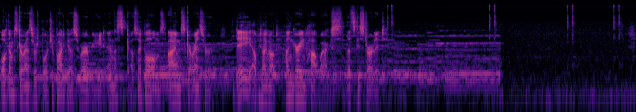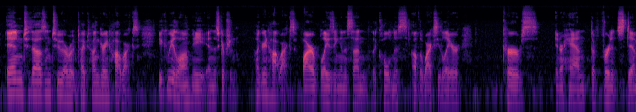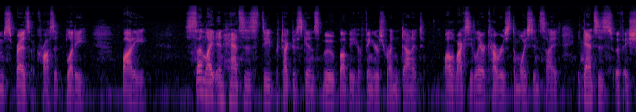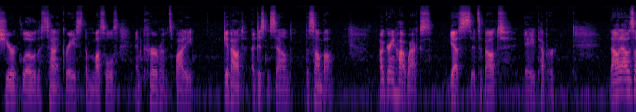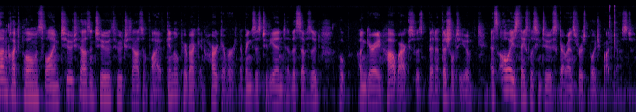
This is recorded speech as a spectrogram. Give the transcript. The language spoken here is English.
Welcome to Scott Ransopher's Poetry Podcast, where I read and discuss my poems. I'm Scott Ransopher. Today I'll be talking about Hungarian hot wax. Let's get started. In 2002, I wrote and typed Hungarian hot wax. You can read along me in the description. Hungarian hot wax, fire blazing in the sun, the coldness of the waxy layer curves in her hand, the verdant stem spreads across it, bloody body Sunlight enhances the protective skin, smooth, bumpy, her fingers run down it. While the waxy layer covers the moist inside, it dances with a sheer glow, the silent grace, the muscles and curve of its body give out a distant sound, the samba. Hungarian hot wax. Yes, it's about a pepper. Now on Amazon, Collect Poems, Volume 2, 2002 through 2005, Kindle, paperback, and hardcover. That brings us to the end of this episode. Hope Hungarian Hot Wax was beneficial to you. As always, thanks for listening to Scott Ransopher's Poetry Podcast.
